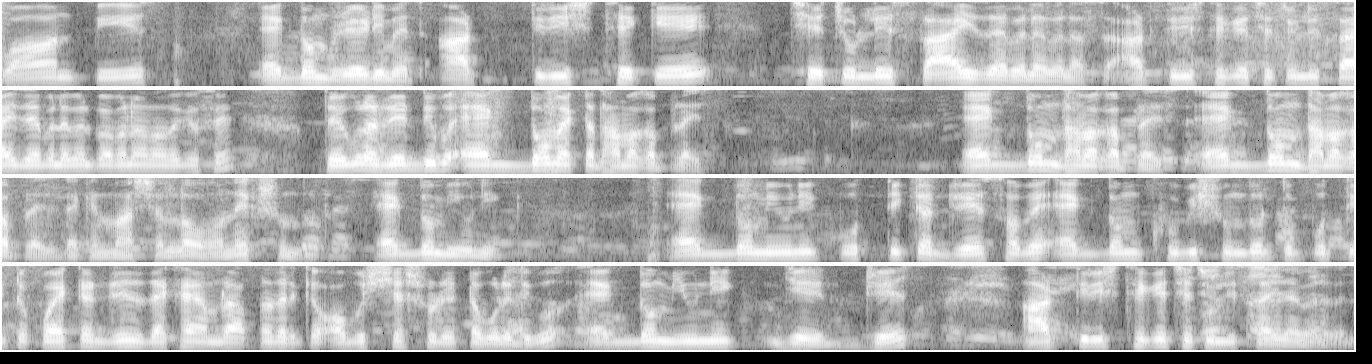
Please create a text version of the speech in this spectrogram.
one piece একদম রেডিমেড আটত্রিশ থেকে ছেচল্লিশ সাইজ অ্যাভেলেবেল আছে। আটত্রিশ থেকে ছেচল্লিশ সাইজ অ্যাভেলেবেল পাবেন আমাদের কাছে। তো এগুলো রেট দিব একদম একটা ধামাকা প্রাইস একদম ধামাকা প্রাইস একদম ধামাকা প্রাইস দেখেন মার্শাল্লাহ অনেক সুন্দর, একদম ইউনিক একদম ইউনিক প্রত্যেকটা ড্রেস হবে, একদম খুবই সুন্দর, তো প্রত্যেকটা কয়েকটা ড্রেস দেখায় আমরা আপনাদেরকে অবিশ্বাস্য রেটটা বলে দিব, একদম ইউনিক যে ড্রেস আটত্রিশ থেকে ছেচল্লিশ সাইজ অ্যাভেলেবেল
